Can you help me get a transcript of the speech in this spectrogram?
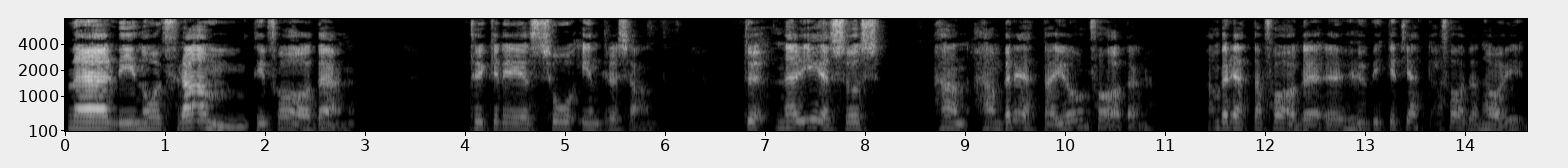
när vi når fram till Fadern. Jag tycker det är så intressant. Du, när Jesus, han, han berättar ju om Fadern. Han berättar fader, eh, hur, vilket hjärta Fadern har i,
